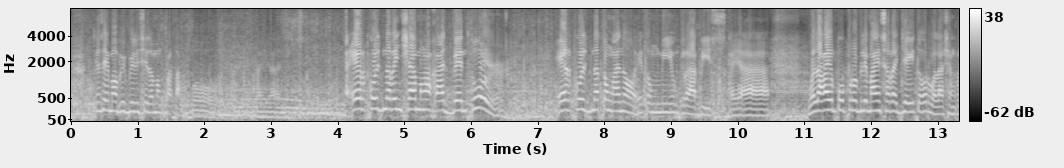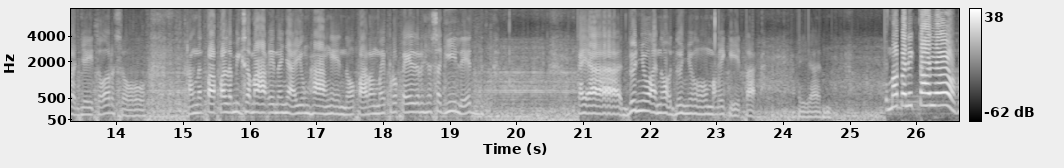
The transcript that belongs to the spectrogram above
kasi mabibili sila magpatakbo. Ayan. Air-cooled na rin siya mga ka-adventure air-cooled na tong ano, itong Mio Gravis. Kaya wala kayong po problemahin sa radiator, wala siyang radiator. So ang nagpapalamig sa makina niya yung hangin, no? Parang may propeller siya sa gilid. Kaya dun yung ano, dun yung makikita. Ayan. Umabalik tayo,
